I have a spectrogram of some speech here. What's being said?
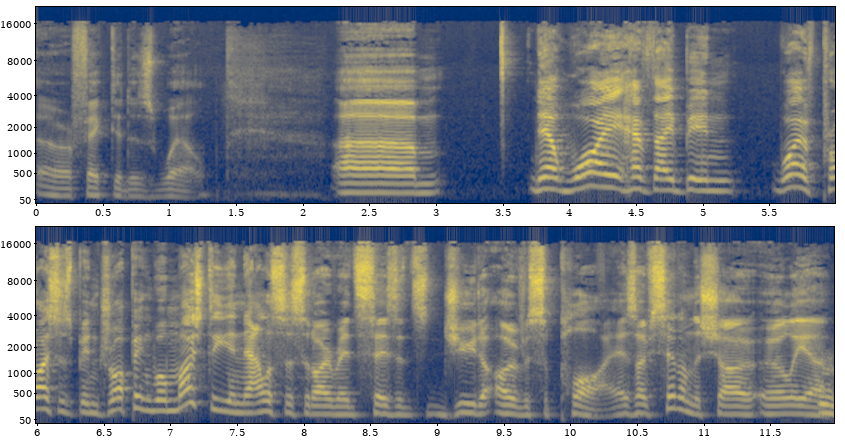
are affected as well. Um, now, why have they been? Why have prices been dropping? Well, most of the analysis that I read says it's due to oversupply. As I've said on the show earlier,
